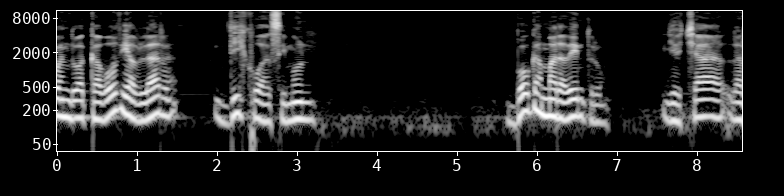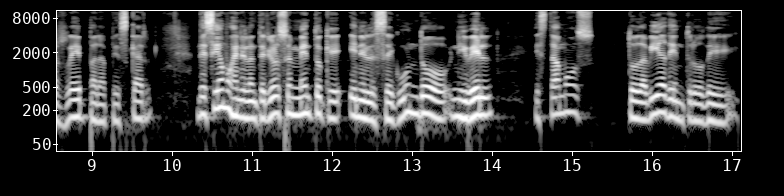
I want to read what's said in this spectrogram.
cuando acabó de hablar, dijo a Simón, boga mar adentro y echa la red para pescar. Decíamos en el anterior segmento que en el segundo nivel estamos todavía dentro de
